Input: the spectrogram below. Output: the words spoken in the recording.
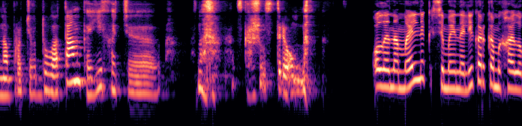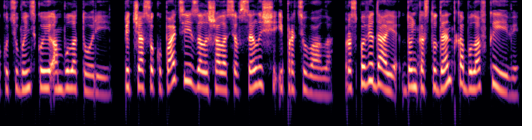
Напротив дула танка їхати, е, скажу, стрьомно. Олена Мельник, сімейна лікарка Михайло Коцюбинської амбулаторії. Під час окупації залишалася в селищі і працювала. Розповідає, донька студентка була в Києві.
